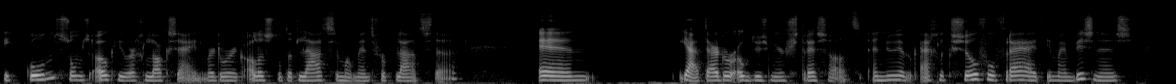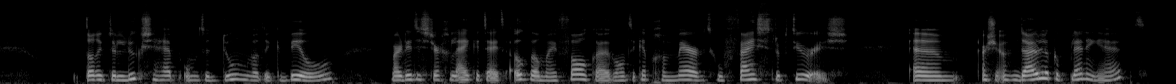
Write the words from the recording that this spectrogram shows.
ik kon soms ook heel erg lak zijn, waardoor ik alles tot het laatste moment verplaatste. En ja, daardoor ook dus meer stress had. En nu heb ik eigenlijk zoveel vrijheid in mijn business dat ik de luxe heb om te doen wat ik wil. Maar dit is tegelijkertijd ook wel mijn valkuil, want ik heb gemerkt hoe fijn structuur is. Ehm, als je een duidelijke planning hebt,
